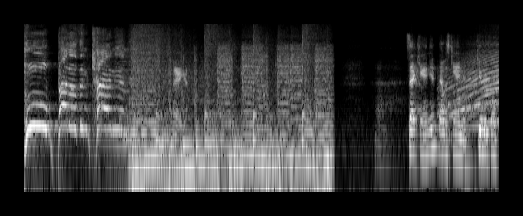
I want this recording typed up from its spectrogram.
Who better than Kanyon? There you go. Is that Kanyon? That was Kanyon. Give me full points.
